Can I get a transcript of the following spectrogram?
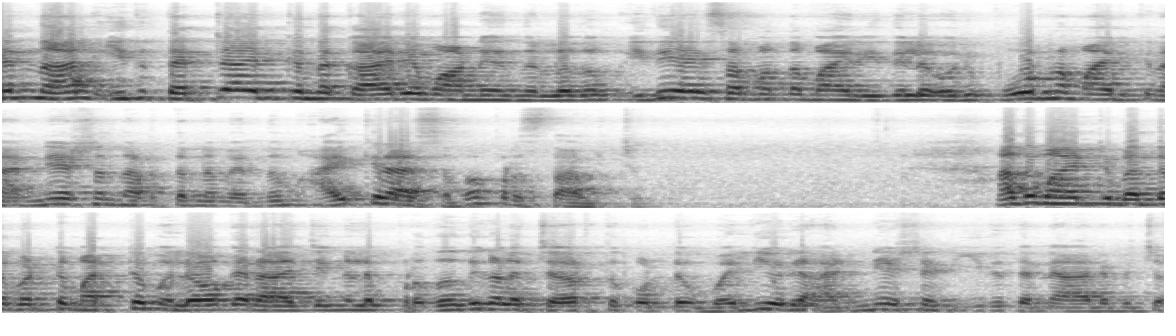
എന്നാൽ ഇത് തെറ്റായിരിക്കുന്ന കാര്യമാണ് എന്നുള്ളതും ഇതേ സംബന്ധമായ രീതിയിൽ ഒരു പൂർണമായിരിക്കുന്ന അന്വേഷണം നടത്തണമെന്നും ഐക്യരാഷ്ട്രസഭ പ്രസ്താവിച്ചു. അതുമായിട്ട് ബന്ധപ്പെട്ട് മറ്റു ലോക രാജ്യങ്ങളിലെ പ്രതിനിധികളെ ചേർത്തുകൊണ്ട് വലിയൊരു അന്വേഷണ രീതി തന്നെ ആരംഭിച്ചു.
